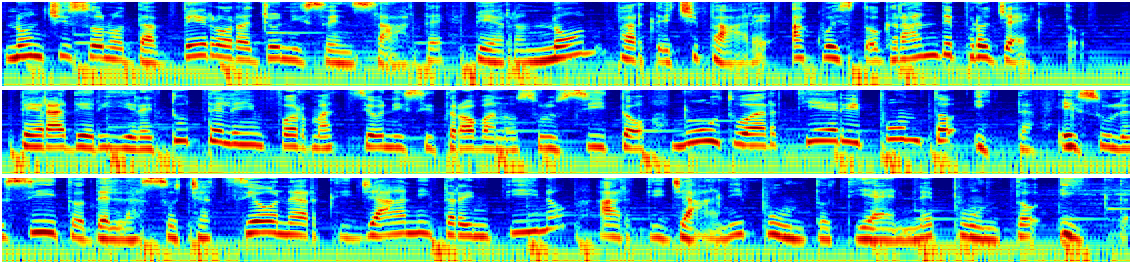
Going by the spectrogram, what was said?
non ci sono davvero ragioni sensate per non partecipare a questo grande progetto. Per aderire tutte le informazioni si trovano sul sito mutuartieri.it e sul sito dell'Associazione Artigiani Trentino artigiani.tn.it.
